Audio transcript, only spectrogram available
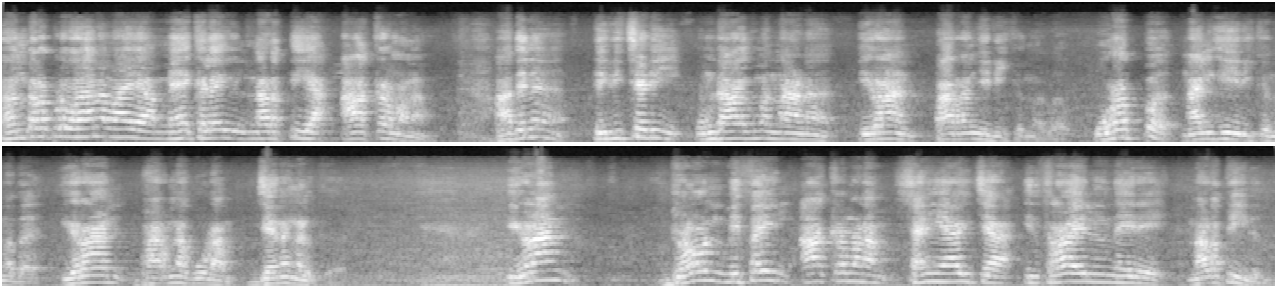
തന്ത്രപ്രധാനമായ മേഖലയിൽ നടത്തിയ ആക്രമണം അതിന് തിരിച്ചടി ഉണ്ടാകുമെന്നാണ് ഇറാൻ പറഞ്ഞിരിക്കുന്നത്. ഉറപ്പ് നൽകിയിരിക്കുന്നത് ഇറാൻ ഭരണകൂടം ജനങ്ങൾക്ക്. ഇറാൻ ഡ്രോൺ മിസൈൽ ആക്രമണം ശനിയാഴ്ച ഇസ്രായേലിന് നേരെ നടത്തിയിരുന്നു.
